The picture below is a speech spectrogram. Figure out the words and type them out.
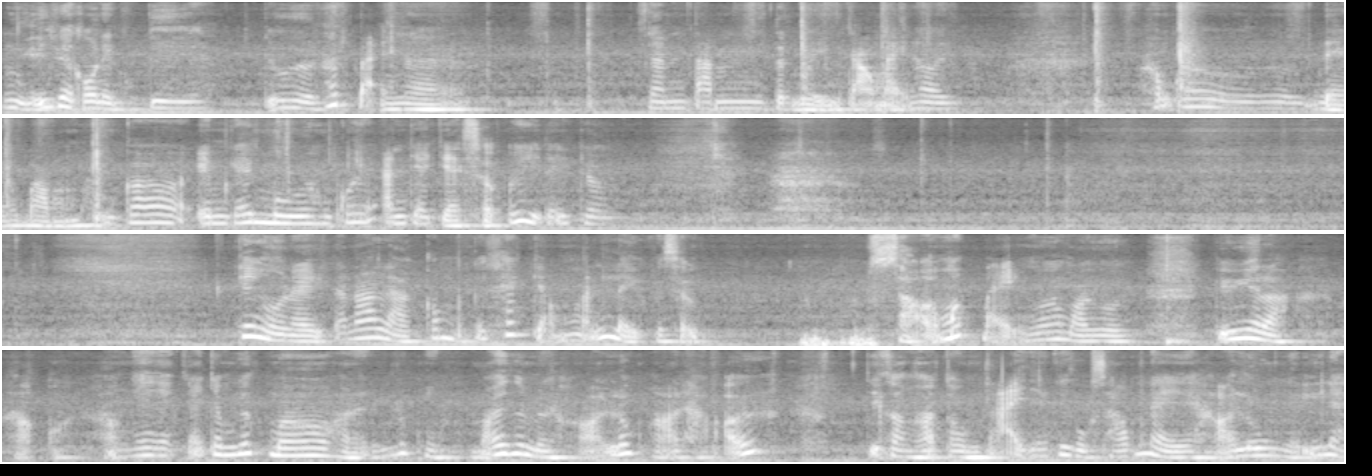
nghĩ về cô này cô kia chỉ thích bạn là cam tâm tình nguyện chọn bạn thôi không có đèo bồng, không có em gái mưa, không có anh trai trà sữa gì đấy trơn. Cái người này ta nói là có một cái khát vọng mãnh liệt về sự sợ mất bạn đó mọi người. Kiểu như là họ họ nghe cả trong giấc mơ hoặc là lúc mỗi người họ, lúc họ thở, chỉ cần họ tồn tại trong cái cuộc sống này, họ luôn nghĩ là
